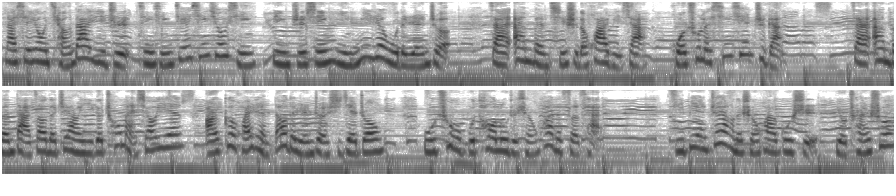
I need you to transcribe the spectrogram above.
那些用强大意志进行艰辛修行并执行隐秘任务的忍者，在岸本齐史的画笔下活出了新鲜之感。在岸本打造的这样一个充满硝烟而各怀忍道的忍者世界中，无处不透露着神话的色彩。即便这样的神话故事有传说，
